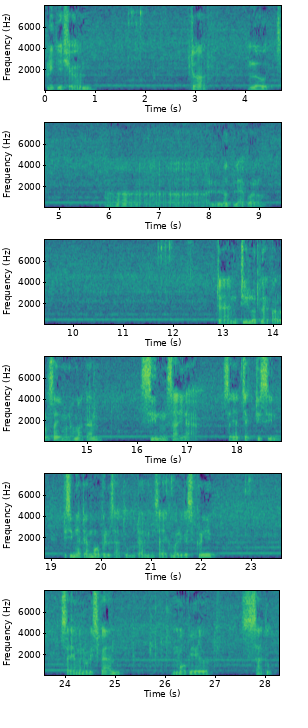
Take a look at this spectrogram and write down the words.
application dot load uh, load level dan di load level saya menamakan scene saya. Saya cek di sini di sini ada mobil satu dan saya kembali ke script. Saya menuliskan mobil satu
